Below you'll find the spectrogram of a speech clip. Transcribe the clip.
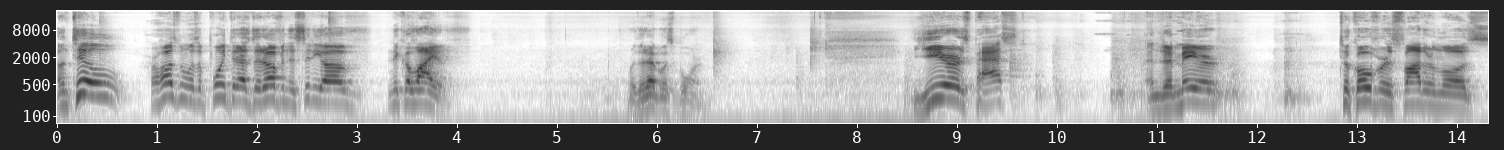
until her husband was appointed as the Rav in the city of Nikolaev, where the Rebbe was born. Years passed, and the Meir took over his father in law's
